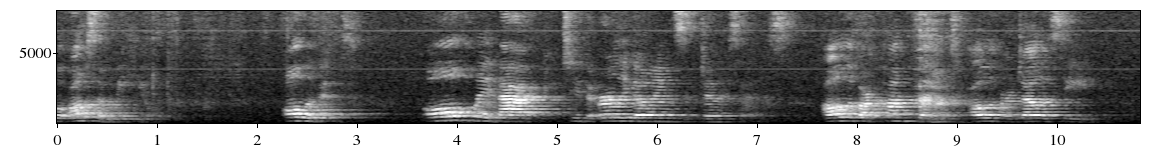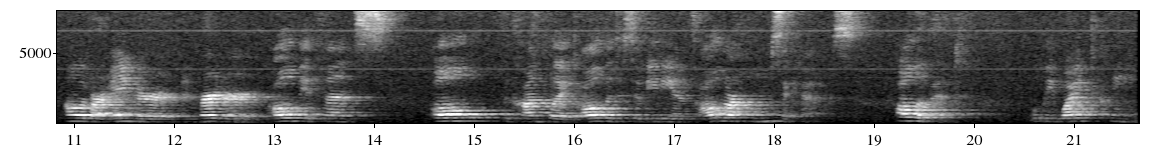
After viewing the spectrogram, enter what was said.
will also be healed. All of it. All the way back to the early goings of Genesis. All of our conflict, all of our jealousy, all of our anger and murder, all of the offense, all the conflict, all the disobedience, all of our homesickness, all of it will be wiped clean.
